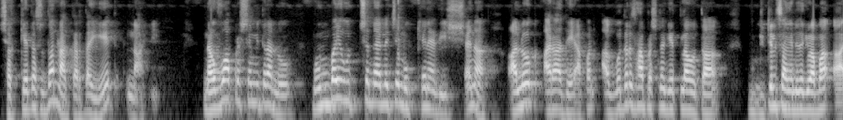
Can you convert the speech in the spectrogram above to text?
शक्यता सुद्धा नाकारता येत नाही. नववा प्रश्न मित्रांनो मुंबई उच्च न्यायालयाचे मुख्य न्यायाधीश आहे ना? आलोक आराधे. आपण अगोदरच हा प्रश्न घेतला होता. डिटेल सांगितलं की बाबा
